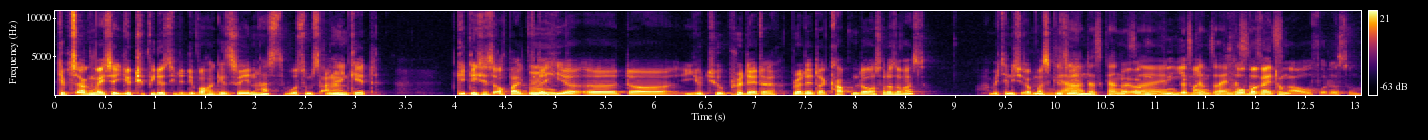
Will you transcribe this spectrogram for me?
Gibt es irgendwelche YouTube-Videos, die du die Woche gesehen hast, wo es ums Angeln geht? Geht nicht jetzt auch bald wieder mhm. hier äh, der YouTube Predator, Predator Cup los oder sowas? Habe ich da nicht irgendwas gesehen? Ja, das kann Bei sein. Das kann sein Vorbereitung auf oder so?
